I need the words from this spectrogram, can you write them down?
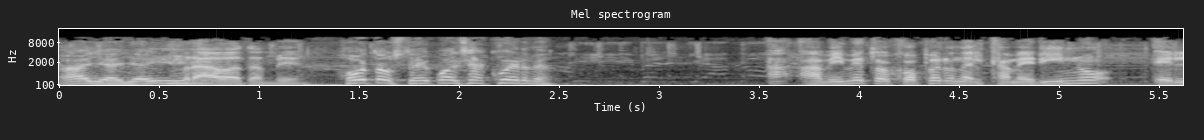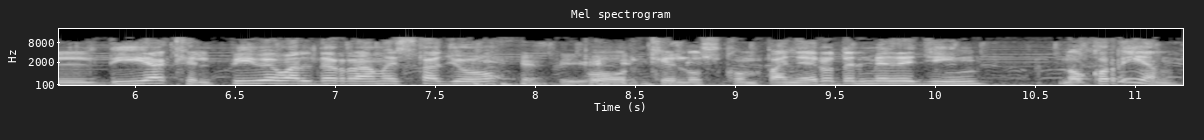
Ay, ay, ay. Brava también. Jota, ¿usted cuál se acuerda? A, a mí me tocó, pero en el camerino, el día que el pibe Valderrama estalló, El pibe. porque los compañeros del Medellín no corrían.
